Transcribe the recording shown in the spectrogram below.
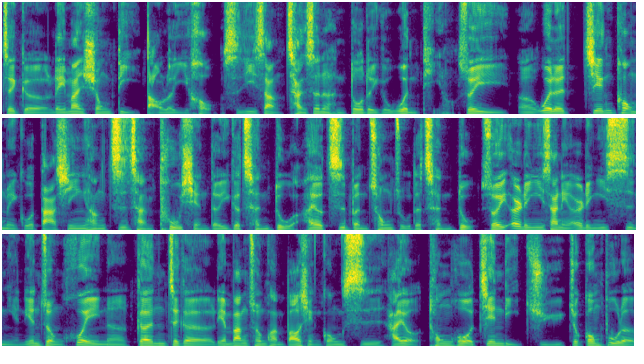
这个雷曼兄弟倒了以后，实际上产生了很多的一个问题哦。所以呃，为了监控美国大型银行资产铺险的一个程度啊，还有资本充足的程度，所以二零一三年、二零一四年联总会呢，跟这个联邦存款保险公司还有通货监理局就公布了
